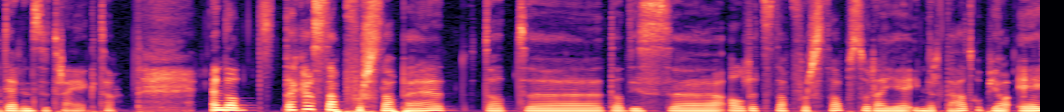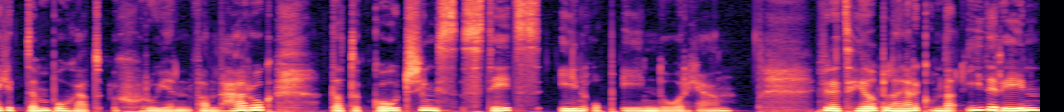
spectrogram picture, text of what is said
tijdens de trajecten. En dat, dat gaat stap voor stap. Hè. Dat, uh, dat is uh, altijd stap voor stap, zodat jij inderdaad op jouw eigen tempo gaat groeien. Vandaar ook dat de coachings steeds één op één doorgaan. Ik vind het heel belangrijk omdat iedereen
